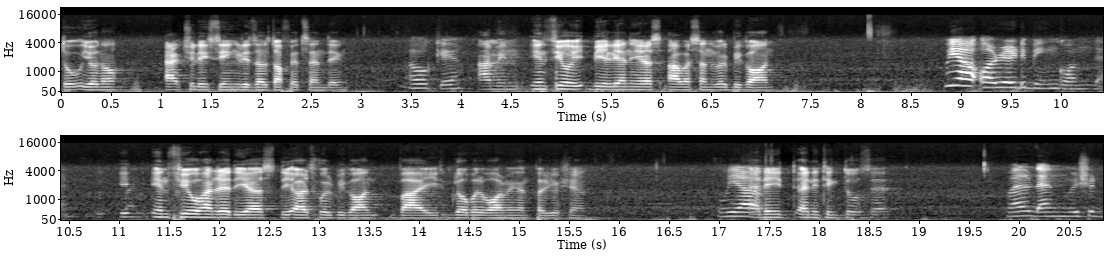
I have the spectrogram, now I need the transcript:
to you know actually seeing result of its ending. okay I mean, in few billion years, our sun will be gone. we are already being gone then in few hundred years the earth will be gone by global warming and pollution. We are any anything to say? Well then we should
